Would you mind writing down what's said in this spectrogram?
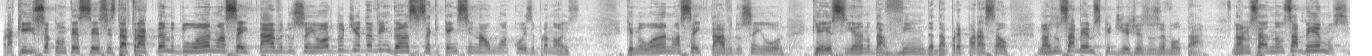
para que isso acontecesse. Está tratando do ano aceitável do Senhor, do dia da vingança. Isso aqui quer ensinar alguma coisa para nós que no ano aceitável do Senhor, que é esse ano da vinda, da preparação, nós não sabemos que dia Jesus vai voltar. Nós não, não sabemos.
